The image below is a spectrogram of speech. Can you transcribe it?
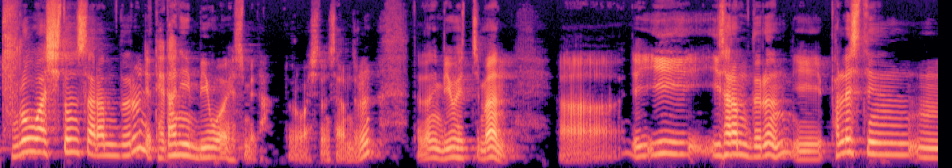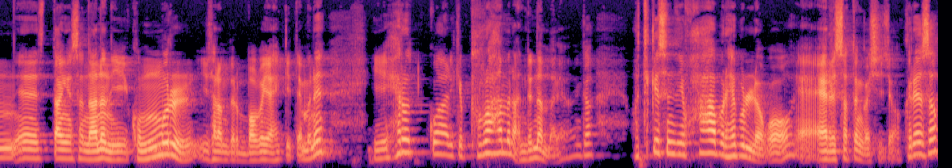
두로와 시돈 사람들을 대단히 미워했습니다. 두로와 시돈 사람들을 대단히 미워했지만 아, 이, 이 사람들은 이 팔레스틴의 땅에서 나는 이 곡물을 이 사람들은 먹어야 했기 때문에 이 헤롯과 이렇게 불화하면 안 된단 말이에요. 그러니까 어떻게 든지 화합을 해보려고 애를 썼던 것이죠. 그래서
